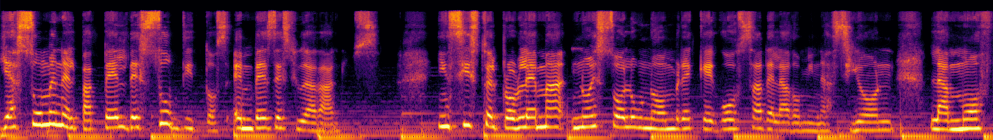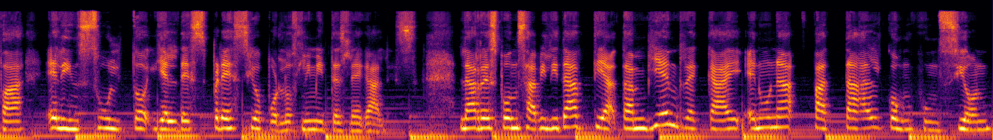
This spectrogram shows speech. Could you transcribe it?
y asumen el papel de súbditos en vez de ciudadanos? Insisto, el problema no es solo un hombre que goza de la dominación, la mofa, el insulto y el desprecio por los límites legales. La responsabilidad también recae en una fatal conjunción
